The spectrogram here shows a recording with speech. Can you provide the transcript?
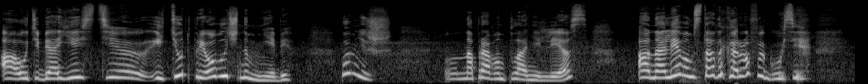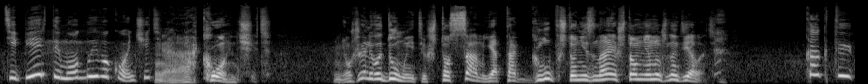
А у тебя есть э, этюд при облачном небе. Помнишь, на правом плане лес, а на левом стадо коров и гуси. Теперь ты мог бы его кончить. А, кончить. Неужели вы думаете, что сам я так глуп, что не знаю, что мне нужно делать? Как ты...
